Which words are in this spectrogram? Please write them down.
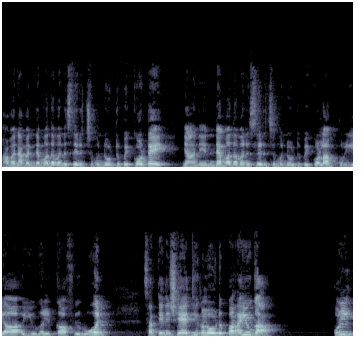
അവൻ അവന്റെ മതമനുസരിച്ച് മുന്നോട്ട് പൊയ്ക്കോട്ടെ. ഞാൻ എന്റെ മതമനുസരിച്ച് മുന്നോട്ട് പൊയ്ക്കൊള്ളാം. കാഫിറൂൻ. സത്യനിഷേധികളോട് പറയുക. കുൽ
